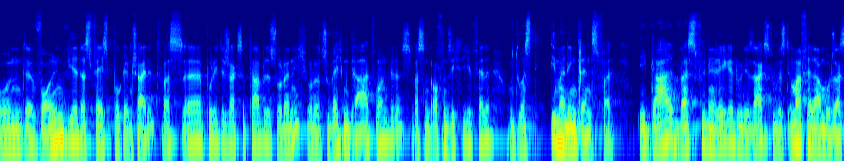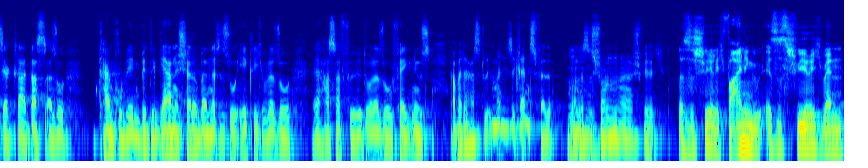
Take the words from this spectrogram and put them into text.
Und äh, wollen wir, dass Facebook entscheidet, was äh, politisch akzeptabel ist oder nicht? Oder zu welchem Grad wollen wir das? Was sind offensichtliche Fälle? Und du hast immer den Grenzfall. Egal, was für eine Regel du dir sagst, du wirst immer Fälle haben, wo du sagst, ja klar, das also kein Problem, bitte gerne Shadowban, das ist so eklig oder so äh, hasserfüllt oder so Fake News. Aber da hast du immer diese Grenzfälle. Und das mhm. ist schon äh, schwierig. Das ist schwierig. Vor allen Dingen ist es schwierig, wenn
